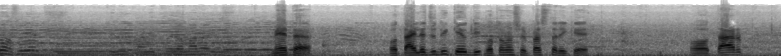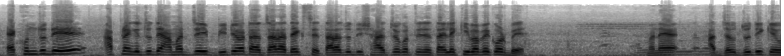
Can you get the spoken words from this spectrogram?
গেছে। মেয়েটা? ও তাইলে যদি কেউ গত মাসের পাঁচ তারিখে ও তার এখন যদি আপনাকে যদি আমার যে ভিডিওটা যারা দেখছে তারা যদি সাহায্য করতে চায় তাহলে কীভাবে করবে? মানে আর যদি কেউ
